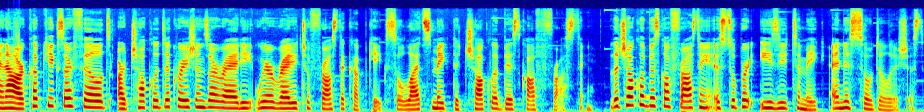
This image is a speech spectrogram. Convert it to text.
And our cupcakes are filled, our chocolate decorations are ready, we are ready to frost the cupcakes. So let's make the chocolate Biscoff frosting. The chocolate Biscoff frosting is super easy to make and is so delicious.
